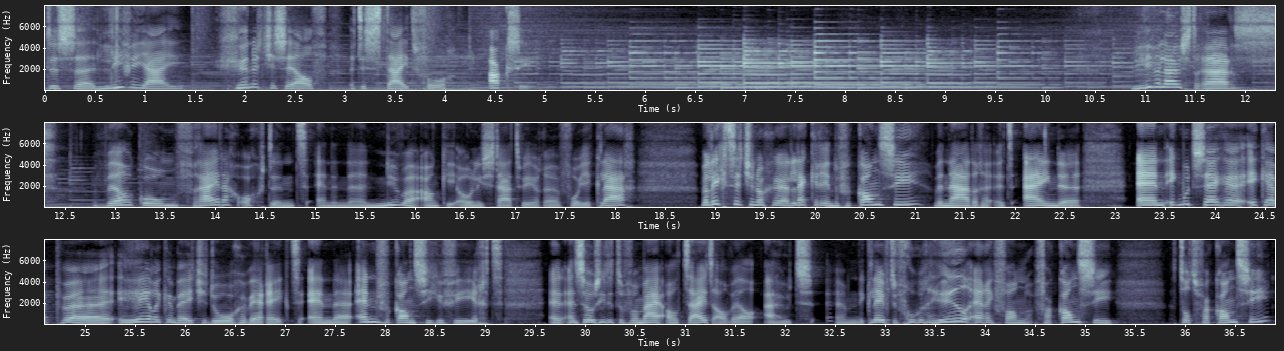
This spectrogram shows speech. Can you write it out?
dus uh, lieve jij, gun het jezelf. Het is tijd voor actie. Lieve luisteraars, welkom. Vrijdagochtend en een uh, nieuwe Anki Only staat weer uh, voor je klaar. Wellicht zit je nog lekker in de vakantie. We naderen het einde. En ik moet zeggen, ik heb heerlijk een beetje doorgewerkt en, en vakantie gevierd. En, en zo ziet het er voor mij altijd al wel uit. Um, ik leefde vroeger heel erg van vakantie tot vakantie.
